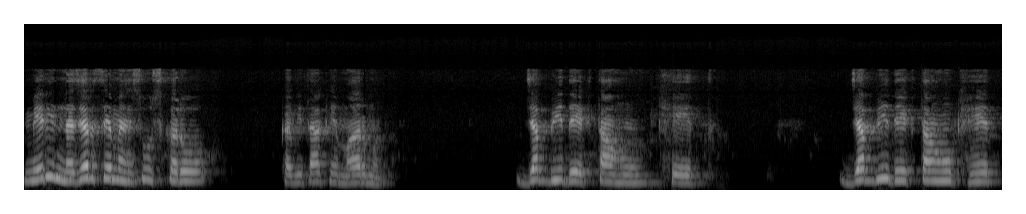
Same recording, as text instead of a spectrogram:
मेरी नज़र से महसूस करो कविता के मर्म। जब भी देखता हूँ खेत, जब भी देखता हूँ खेत,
